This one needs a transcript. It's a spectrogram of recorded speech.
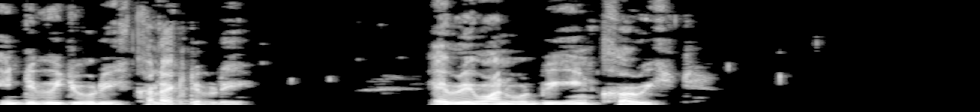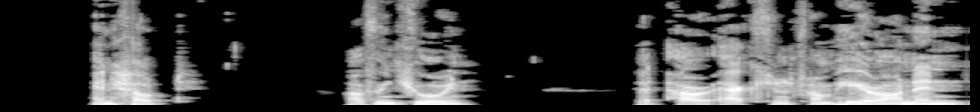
individually, collectively, everyone would be encouraged and helped of ensuring that our actions from here on in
